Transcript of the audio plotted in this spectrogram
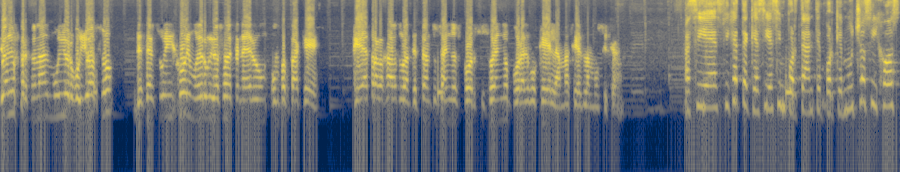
yo en lo personal muy orgulloso de ser su hijo y muy orgulloso de tener un, papá que, que ha trabajado durante tantos años por su sueño, por algo que él ama, que es la música. Así es, fíjate que sí es importante porque muchos hijos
